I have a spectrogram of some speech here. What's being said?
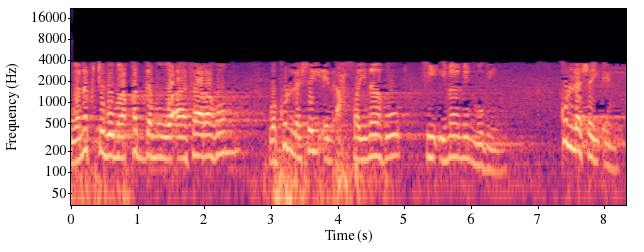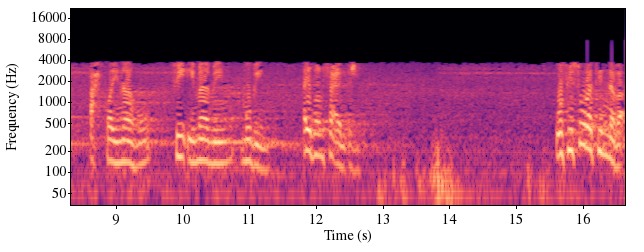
ونكتب ما قدموا وآثارهم وكل شيء أحصيناه في إمام مبين. كل شيء أحصيناه في إمام مبين. أيضا فعل إجل وفي سورة النبأ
